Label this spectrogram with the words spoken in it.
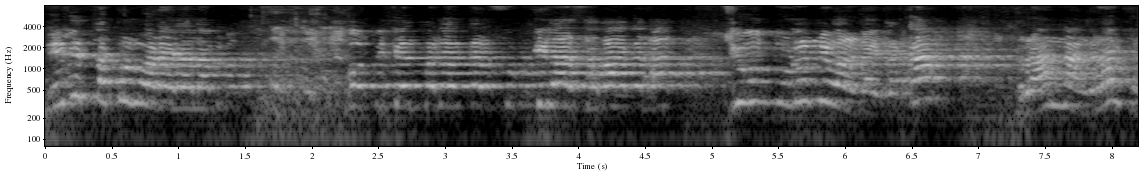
मी बी चकून वाढायला लागलो. गोपीचंद पडळकर सुट्टीला सभागृहात जीव तोडून निवडायचं का? रान नांगरायचं.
